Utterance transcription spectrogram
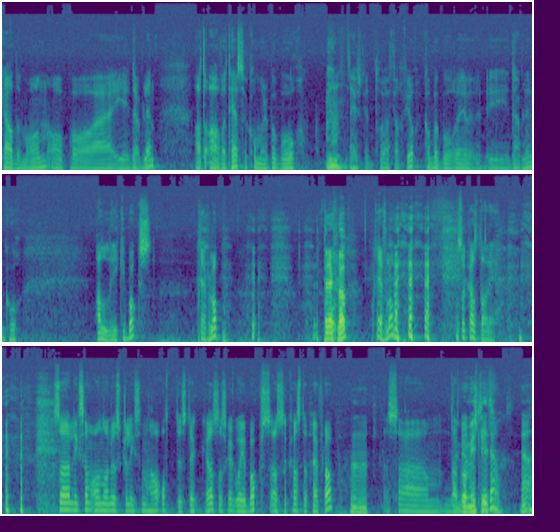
Gardermoen og på, uh, i Dublin. At av og til så kommer du på bord Jeg husker, tror det var før fjor. Kom på bordet i, i Dublin hvor alle gikk i boks. Preflopp. Preflopp? Preflopp. og så kasta de. Så liksom, og når du skal liksom ha åtte stykker som skal gå i boks og så kaste preflopp, mm. så um, da Det blir går mye tid. Ja.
